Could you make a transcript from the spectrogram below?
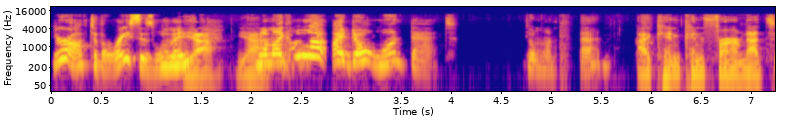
you're off to the races, woman. Yeah. Yeah. And I'm like, oh, I don't want that. Don't want that. I can confirm that's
